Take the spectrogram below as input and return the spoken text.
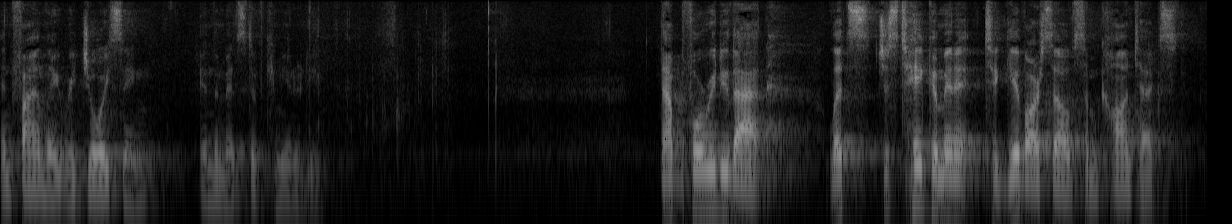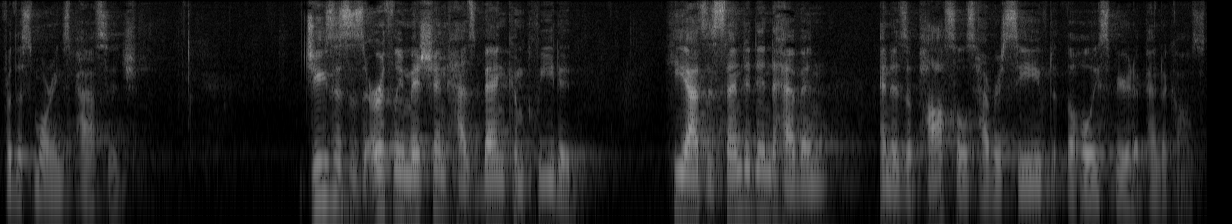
and finally, rejoicing in the midst of community. Now, before we do that, let's just take a minute to give ourselves some context for this morning's passage. Jesus' earthly mission has been completed. He has ascended into heaven, and his apostles have received the Holy Spirit at Pentecost.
